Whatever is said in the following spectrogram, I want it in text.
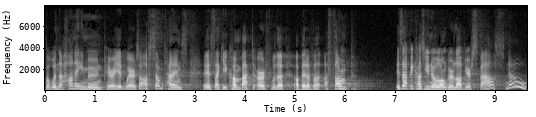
But when the honeymoon period wears off, sometimes it's like you come back to earth with a, a bit of a, a thump. Is that because you no longer love your spouse? No.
